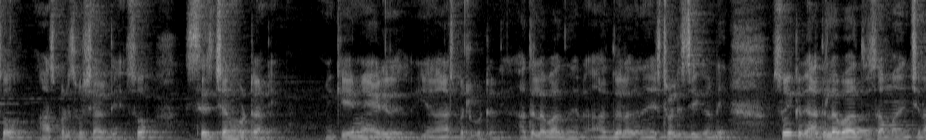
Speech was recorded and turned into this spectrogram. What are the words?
So hospital speciality. So search అని కొట్టండి. మీకు ఏమీ ఐడియా లేదు. ఈ హాస్పిటల్ కొట్టండి. ఆదిలాబాద్ ఆదిలాబాద్ ఎస్టోల్ డిస్టిక్ అండి సో ఇక్కడ ఆదిలాబాద్ సంబంధించిన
